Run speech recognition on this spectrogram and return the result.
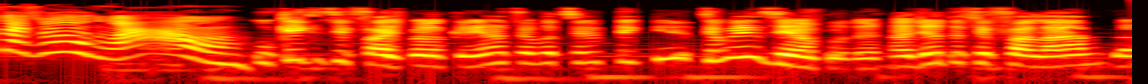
cachorros, uau! O que que se faz para uma criança? Você tem que ter um exemplo, né? Não adianta você falar, pra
